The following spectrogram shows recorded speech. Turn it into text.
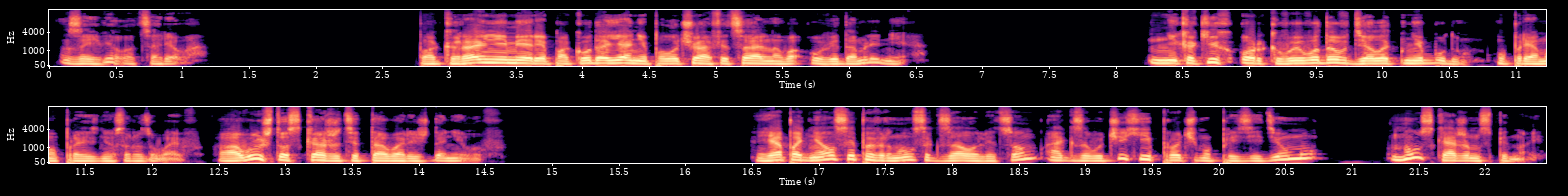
— заявила Царева. По крайней мере, покуда я не получу официального уведомления. «Никаких орг-выводов делать не буду», — упрямо произнес Разуваев. «А вы что скажете, товарищ Данилов?» Я поднялся и повернулся к залу лицом, а к завучихе и прочему президиуму, ну, скажем, спиной.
